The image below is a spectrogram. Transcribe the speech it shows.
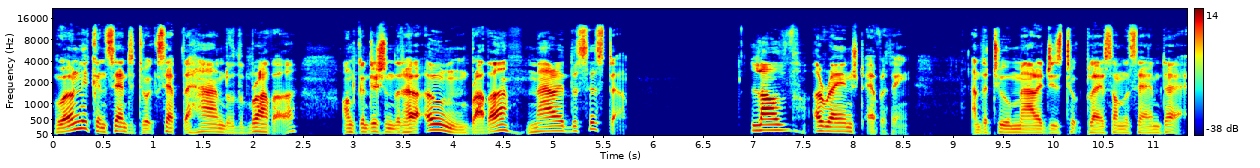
who only consented to accept the hand of the brother on condition that her own brother married the sister. Love arranged everything, and the two marriages took place on the same day.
